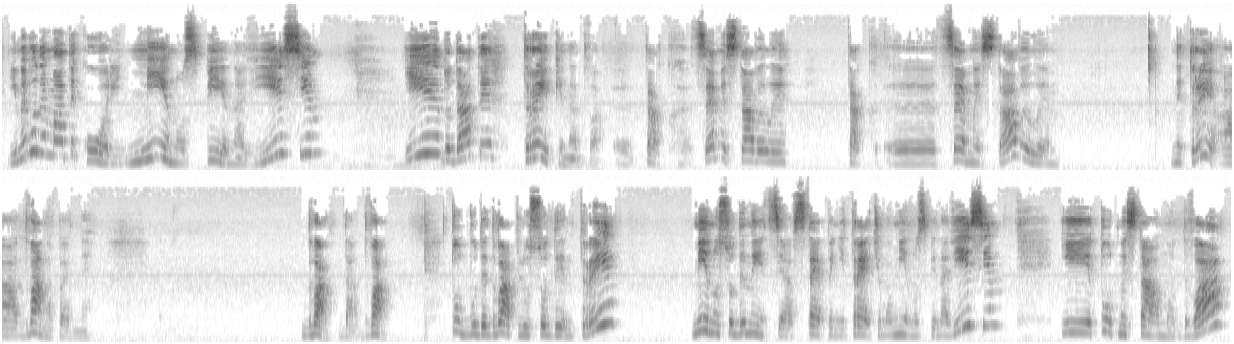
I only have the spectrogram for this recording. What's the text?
І ми будемо мати корінь мінус π на 8 і додати 3 π на 2. Так, це ми ставили. Так, е, це ми ставили не 3, а 2, напевне. 2, да, 2. Тут буде 2 плюс 1 3. Мінус одиниця в степені третьому мінус пі на 8. І тут ми ставимо 2.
